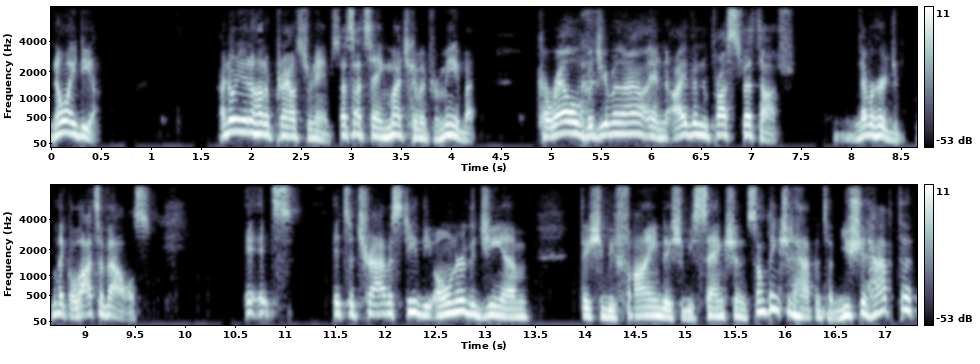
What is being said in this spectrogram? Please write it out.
No idea. I don't even know how to pronounce their names. That's not saying much coming from me, but Karel Vajimanov and Ivan Prosvetov. Never heard you. Like lots of vowels. It's it's a travesty. The owner, the GM, they should be fined. They should be sanctioned. Something should happen to them. You should have to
